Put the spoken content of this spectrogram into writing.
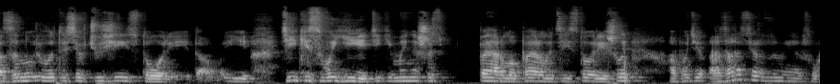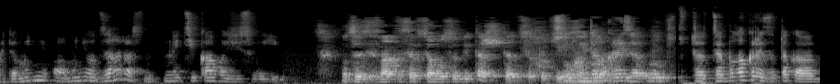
занурюватися в чужі історії, там, і тільки свої, тільки мене щось перло, перло ці історії йшли. А потім, а зараз я розумію, слухайте, мені, а мені от зараз не цікаво зі своїм. Ну це зізнатися в цьому собі теж це такі. Слухай, там криза. Ну це, це була криза така,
